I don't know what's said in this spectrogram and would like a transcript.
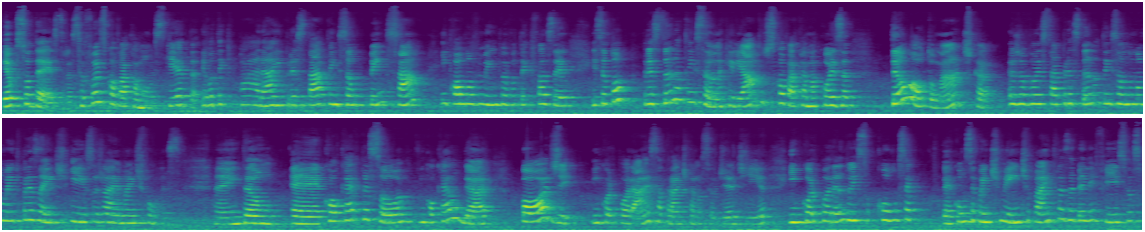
eu que sou destra, se eu for escovar com a mão esquerda, eu vou ter que parar e prestar atenção, pensar em qual movimento eu vou ter que fazer. E se eu estou prestando atenção naquele ato de escovar, que é uma coisa tão automática, eu já vou estar prestando atenção no momento presente. E isso já é mindfulness. Né? Então, é, qualquer pessoa, em qualquer lugar, pode incorporar essa prática no seu dia a dia e incorporando isso conse é, consequentemente vai trazer benefícios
